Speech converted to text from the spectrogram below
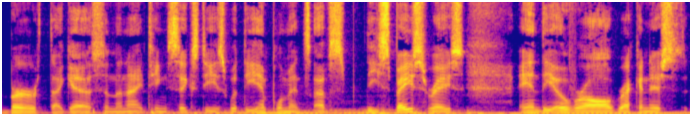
birthed, I guess, in the 1960s with the implements of the space race and the overall recognition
